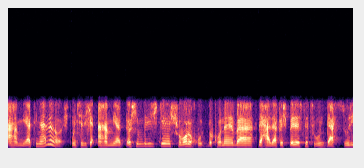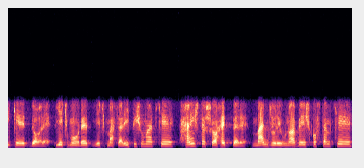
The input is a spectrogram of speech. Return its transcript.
اهمیتی نداشت. اون چیزی که اهمیت داشت این بودیش که شما رو خورد بکنه و به هدفش برسه تو اون دستوری که داره. یک مورد یک مسئله پیش اومد که پنج تا شاهد داره. من جلوی اونا بهش گفتم که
